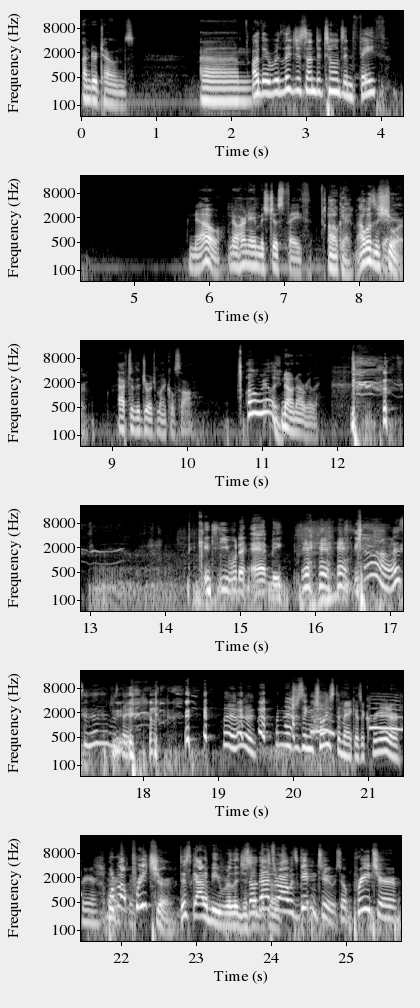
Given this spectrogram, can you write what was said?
undertones. Um, Are there religious undertones in faith? no, no. Her name is just Faith. Okay, I wasn't sure. After the George Michael song. Oh, really? No, not really. you would have had me. Oh, that's, that's interesting. what, what a- what an interesting choice to make as a creator for your. What about preacher? There's got to be religious. So that's where I was getting to. So preacher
